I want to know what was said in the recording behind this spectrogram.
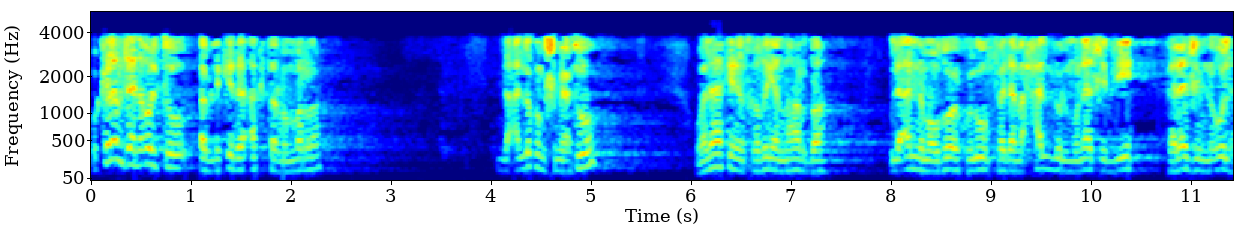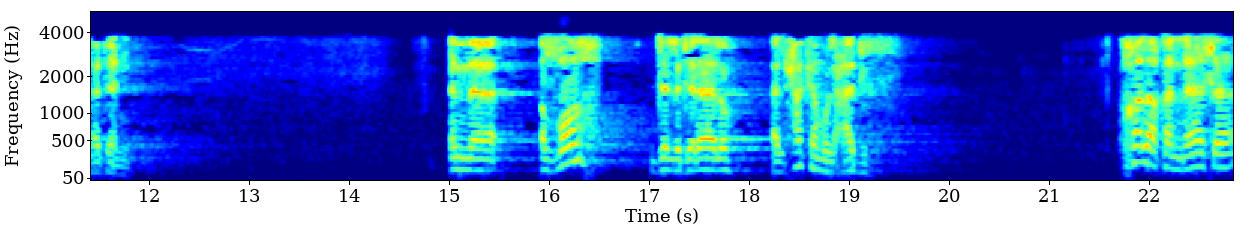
والكلام زي أنا قلته قبل كده أكتر من مرة. لعلكم سمعتوه. ولكن القضية النهاردة لأن موضوع القلوب فده محله المناسب ليه فلازم نقولها تاني. أن الله جل جلاله الحكم العدل خلق الناس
